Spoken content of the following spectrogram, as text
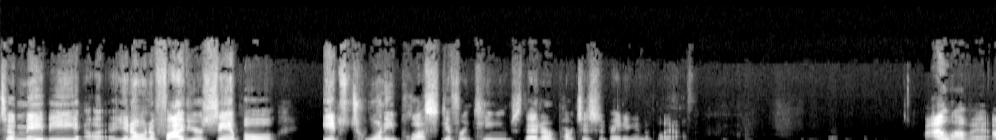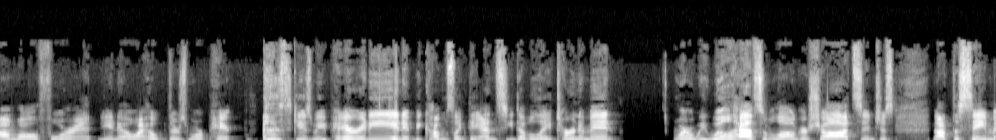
to maybe, uh, you know, in a five year sample, it's 20 plus different teams that are participating in the playoff. I love it. I'm all for it. You know, I hope there's more par- excuse me, parody and it becomes like the NCAA tournament where we will have some longer shots and just not the same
